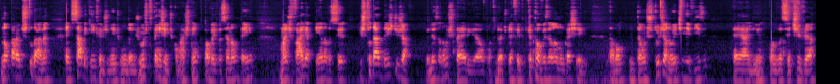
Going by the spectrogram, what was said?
não parar de estudar, né? A gente sabe que, infelizmente, o mundo é injusto, tem gente com mais tempo, talvez você não tenha, mas vale a pena você estudar desde já, beleza? Não espere a oportunidade perfeita, porque talvez ela nunca chegue, tá bom? Então, estude à noite revise é, ali quando você tiver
